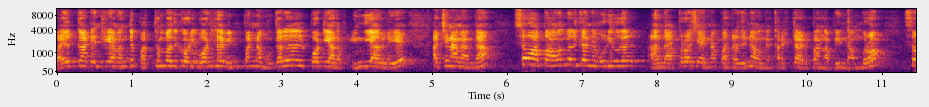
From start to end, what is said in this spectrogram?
வைல்ட் கார்டு என்ட்ரியா வந்து பத்தொன்பது கோடி ஓட்டில் வின் பண்ண முதல் போட்டியாளர் இந்தியாவிலேயே அர்ச்சனா மேம் தான். ஸோ அப்போ அவங்களுக்கு அந்த முடிவுகள் அந்த அப்ரோச்சை என்ன பண்ணுறதுன்னு அவங்க கரெக்டாக எடுப்பாங்க அப்படின்னு நம்புகிறோம் ஸோ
